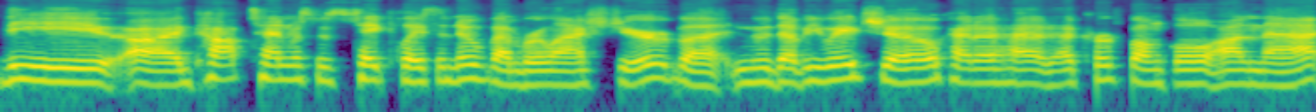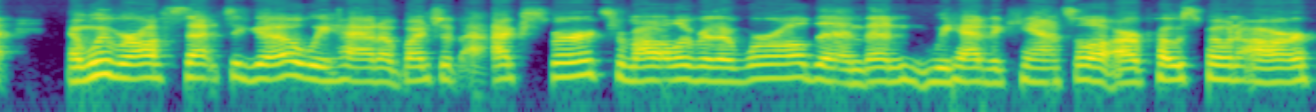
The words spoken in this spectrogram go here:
the uh, COP10 was supposed to take place in November last year, but the WHO kind of had a kerfunkle on that. And we were all set to go. We had a bunch of experts from all over the world, and then we had to cancel our postpone our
